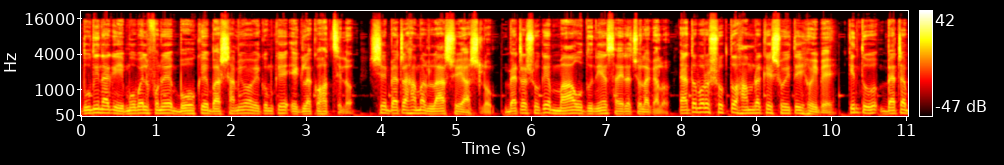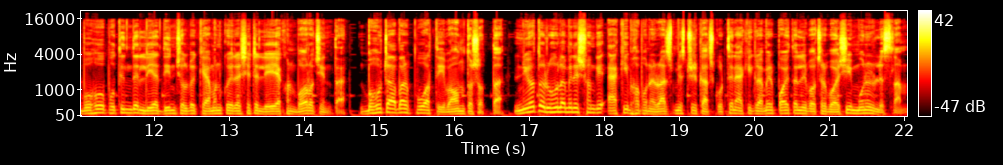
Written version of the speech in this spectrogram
দুদিন আগে মোবাইল ফোনে বউকে বা শামিমা বেগমকে এগলা কহাচ্ছিল। সে বেটা হামার লাশ হয়ে আসলো। বেটার শোকে মা ও দুনিয়া সাইরা চলে গেল। এত বড় শোক তো হামরাকে সইতেই হইবে। কিন্তু বেটা বহু পুতিনদের লিয়ে দিন চলবে কেমন কইরা সেটা লিয়ে এখন বড় চিন্তা। বহুটা আবার পুয়াতি বা অন্তঃসত্ত্বা। নিহত রুহুল আমিনের সঙ্গে একই ভবনে রাজমিস্ত্রির কাজ করতেন একই গ্রামের পঁয়তাল্লিশ বছর বয়সী মনিরুল ইসলাম।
